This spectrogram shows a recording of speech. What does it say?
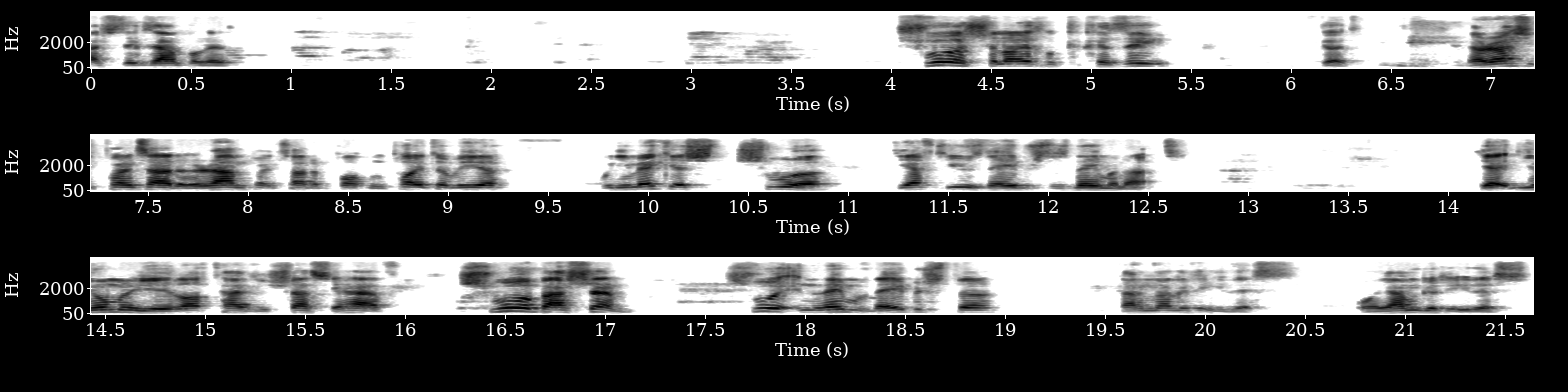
that's the example of shvua shaloichel kakazi. Good. Now Rashi points out, Ram points out an important point over here. When you make a shvua, you have to use the Abish's name or not. Yeah, normally a lot of times in Shas you have shvua b'Hashem, shvua in the name of the Abishter, that I'm not going to eat this, or I'm going to eat this,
